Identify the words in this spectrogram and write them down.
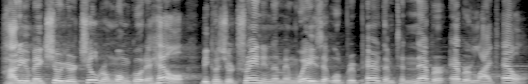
How do you make sure your children won't go to hell because you're training them in ways that will prepare them to never, ever like hell?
